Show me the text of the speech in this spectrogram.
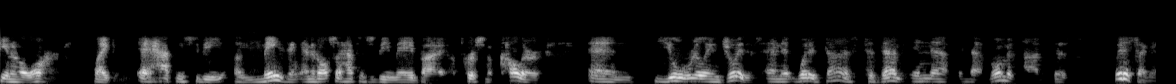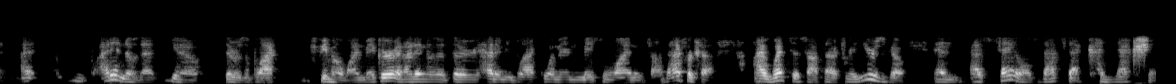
Pinot Noir. Like it happens to be amazing, and it also happens to be made by a person of color, and you'll really enjoy this. And it, what it does to them in that in that moment, Todd, says, wait a second, I I didn't know that you know there was a black female winemaker, and I didn't know that there had any black women making wine in South Africa. I went to South Africa years ago, and as sales, that's that connection,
